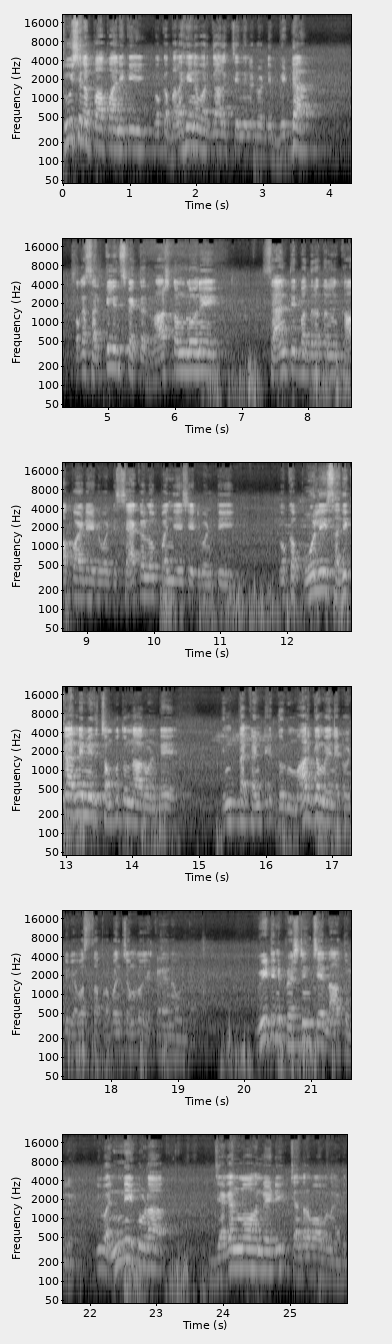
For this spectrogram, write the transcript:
చూసిన పాపానికి ఒక బలహీన వర్గాలకు చెందినటువంటి బిడ్డ ఒక సర్కిల్ ఇన్స్పెక్టర్ రాష్ట్రంలోనే శాంతి భద్రతలను కాపాడేటువంటి శాఖలో పనిచేసేటువంటి ఒక పోలీస్ అధికారిని మీరు చంపుతున్నారు అంటే ఇంతకంటే దుర్మార్గమైనటువంటి వ్యవస్థ ప్రపంచంలో ఎక్కడైనా ఉందా? వీటిని ప్రశ్నించే నాతుల్యం ఇవన్నీ కూడా జగన్మోహన్ రెడ్డి చంద్రబాబు నాయుడు.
